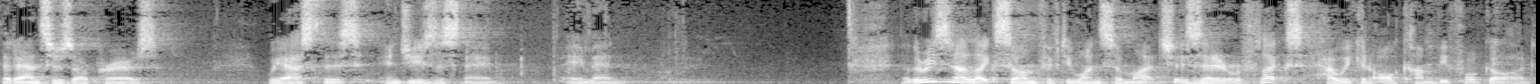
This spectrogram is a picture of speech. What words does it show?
that answers our prayers. We ask this in Jesus' name. Amen. Now, the reason I like Psalm 51 so much is that it reflects how we can all come before God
